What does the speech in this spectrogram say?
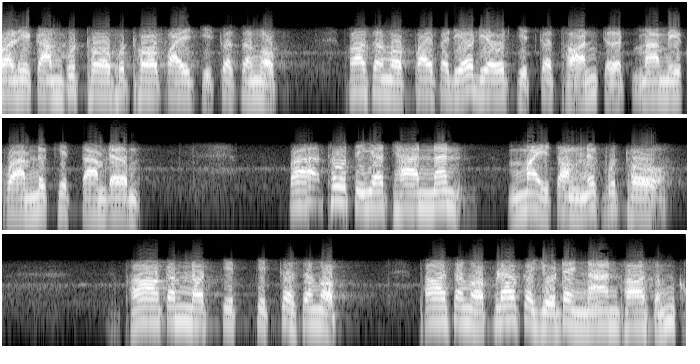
บริกรรมพุทโธพุทโธไปจิตก็สงบ พอสงบไปไปเดี๋ยวเดียวจิตก็ถอนเกิดมามีความนึกคิดตามเดิมปะทุติยฌานนั้นไม่ต้องนึกพุทโธ พอกำหนดจิตจิตก็สงบ พอสงบแล้วก็อยู่ได้นานพอสมค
